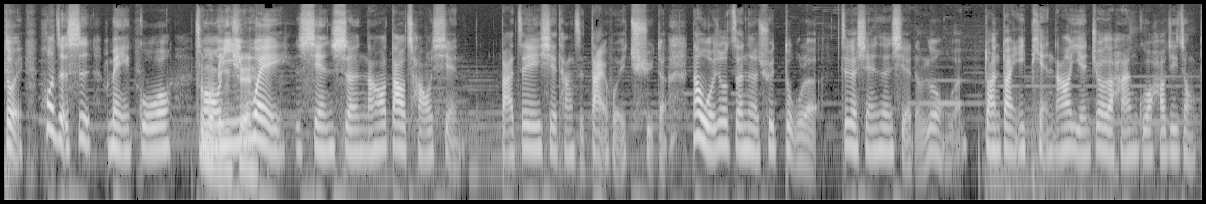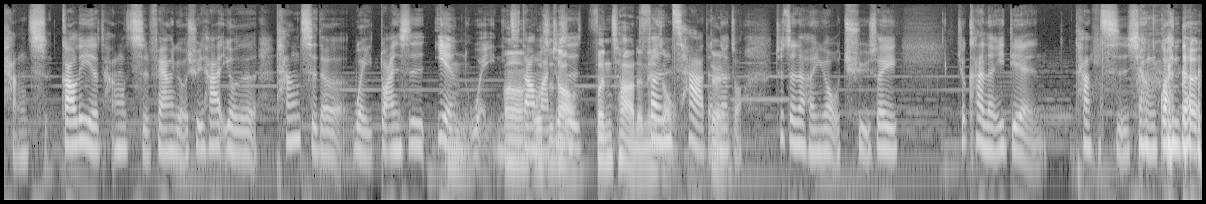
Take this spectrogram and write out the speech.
对，或者是美国某一位先生，然后到朝鲜把这一些汤匙带回去的，那我就真的去读了。这个先生写的论文，短短一篇，然后研究了韩国好几种汤匙。高丽的汤匙非常有趣，它有的汤匙的尾端是燕尾，你知道吗？就是分叉的那种，分叉的那种，就真的很有趣。所以就看了一点汤匙相关的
